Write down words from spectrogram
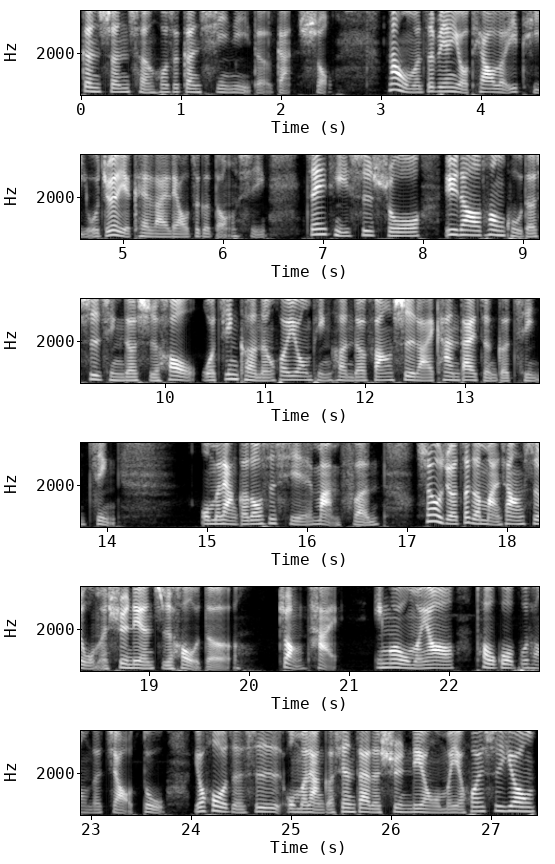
更深沉或是更细腻的感受。那我们这边有挑了一题，我觉得也可以来聊这个东西。这一题是说，遇到痛苦的事情的时候，我尽可能会用平衡的方式来看待整个情境。我们两个都是写满分，所以我觉得这个蛮像是我们训练之后的状态，因为我们要透过不同的角度，又或者是我们两个现在的训练，我们也会是用。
